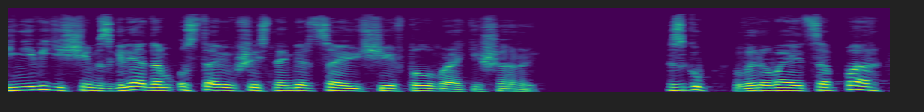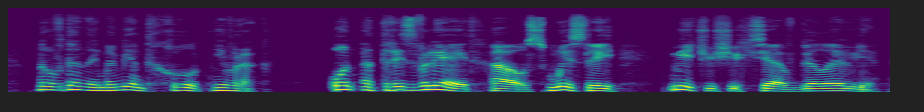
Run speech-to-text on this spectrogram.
и невидящим взглядом уставившись на мерцающие в полумраке шары. С губ вырывается пар, но в данный момент холод не враг. Он отрезвляет хаос мыслей, мечущихся в голове.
